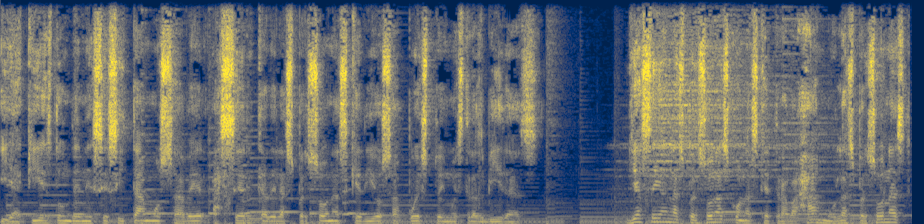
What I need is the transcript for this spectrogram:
Y aquí es donde necesitamos saber acerca de las personas que Dios ha puesto en nuestras vidas. Ya sean las personas con las que trabajamos, las personas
